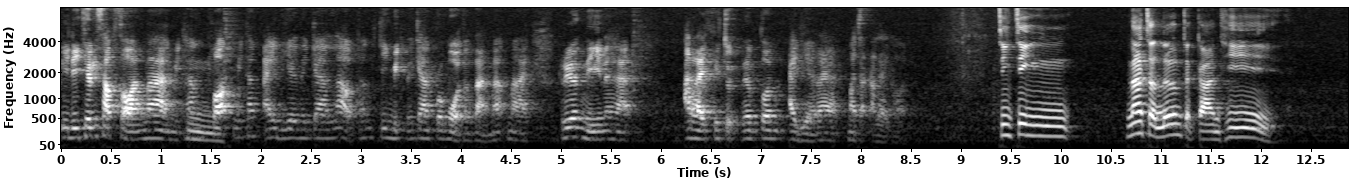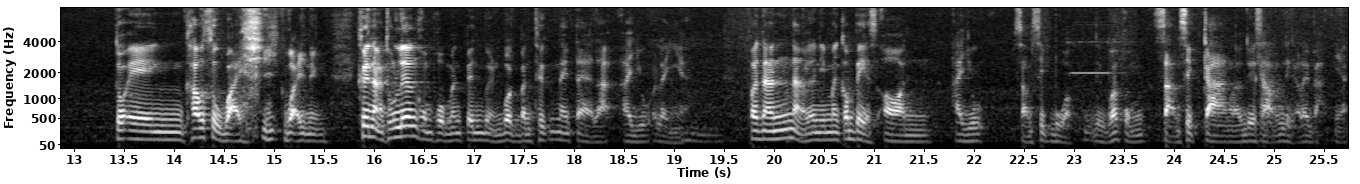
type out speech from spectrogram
มีดีเทลที่ซับซ้อนมาก มีทั้งอืมพล็อต มีทั้งไอเดียในการเล่า ทั้งกิมมิคในการโปรโมทต่างๆ มากมาย เรื่องนี้นะฮะ อะไรคือจุดเริ่มต้นไอเดียแรกมาจากอะไรก่อน จริงๆน่าจะเริ่มจากการที่ตัวเองเข้าสู่วัยอีกวัยหนึ่งคือหนังทุกเรื่องของผมมันเป็นเหมือนบทบันทึกในแต่ละอายุอะไรเงี้ยเพราะฉะนั้นหนังเรื่องนี้มันก็เบสออนอายุ 30 บวก หรือว่าผม 30 กลางแล้วโดยสามหรืออะไรแบบเนี้ย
